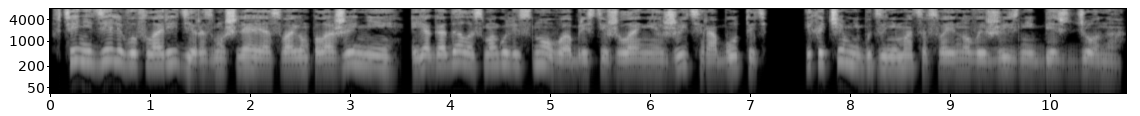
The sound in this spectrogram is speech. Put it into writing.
В те недели во Флориде, размышляя о своем положении, я гадала, смогу ли снова обрести желание жить, работать и хоть чем-нибудь заниматься в своей новой жизни без Джона.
